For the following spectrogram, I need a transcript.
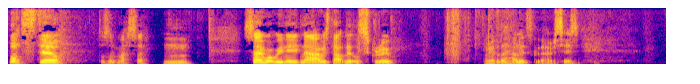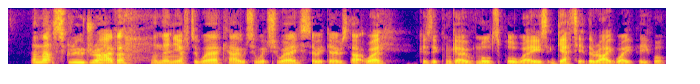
But still, doesn't matter. Mm. So what we need now is that little screw. Wherever the hell it's, there it is. And that screwdriver. And then you have to work out which way. So it goes that way. Because it can go multiple ways. Get it the right way, people.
